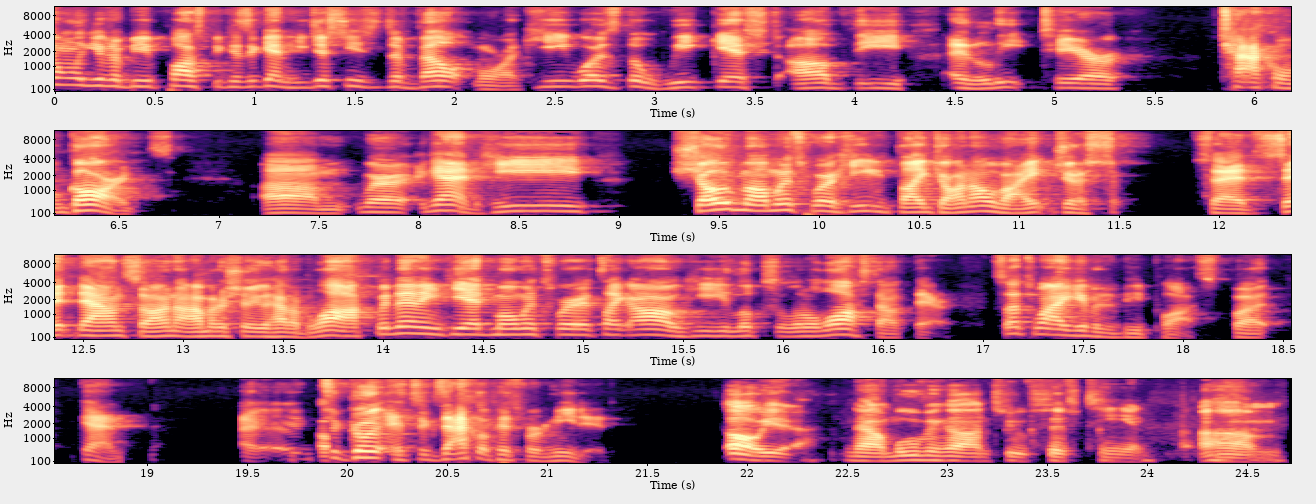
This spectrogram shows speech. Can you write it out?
only give it a B plus because again, he just needs to develop more. Like he was the weakest of the elite tier tackle guards. Um, where again he showed moments where he, like Darnell Wright, just said, "Sit down, son. I'm going to show you how to block." But then he had moments where it's like, "Oh, he looks a little lost out there." So that's why I give it a B plus. But again, it's a good. It's exactly what Pittsburgh needed. Oh yeah. Now moving on to 15. Um,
